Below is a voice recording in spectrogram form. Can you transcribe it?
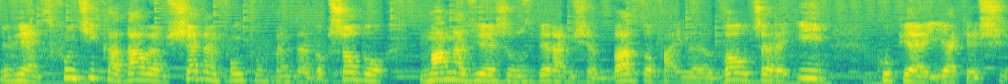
więc funcika dałem 7 funtów, będę do przodu. Mam nadzieję, że uzbiera mi się bardzo fajny voucher i kupię jakieś e,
